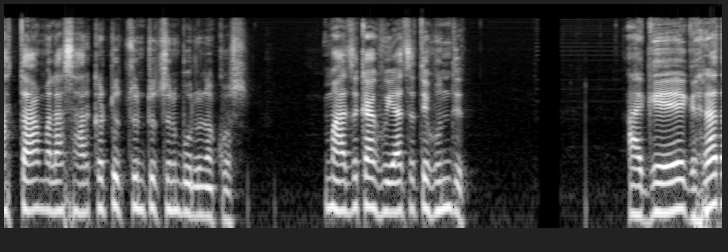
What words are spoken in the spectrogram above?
आता मला सारखं टुचून टुचून बोलू नकोस. माझं काय हुयाचं ते होऊन देत. अगे घरात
